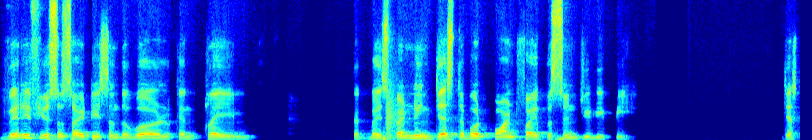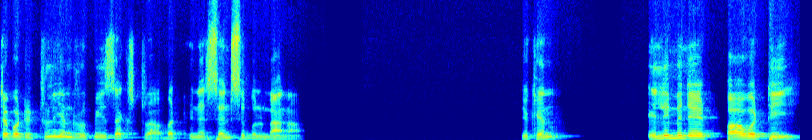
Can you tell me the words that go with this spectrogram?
Very few societies in the world can claim that by spending just about 0.5% GDP, just about a trillion rupees extra, but in a sensible manner, you can eliminate poverty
